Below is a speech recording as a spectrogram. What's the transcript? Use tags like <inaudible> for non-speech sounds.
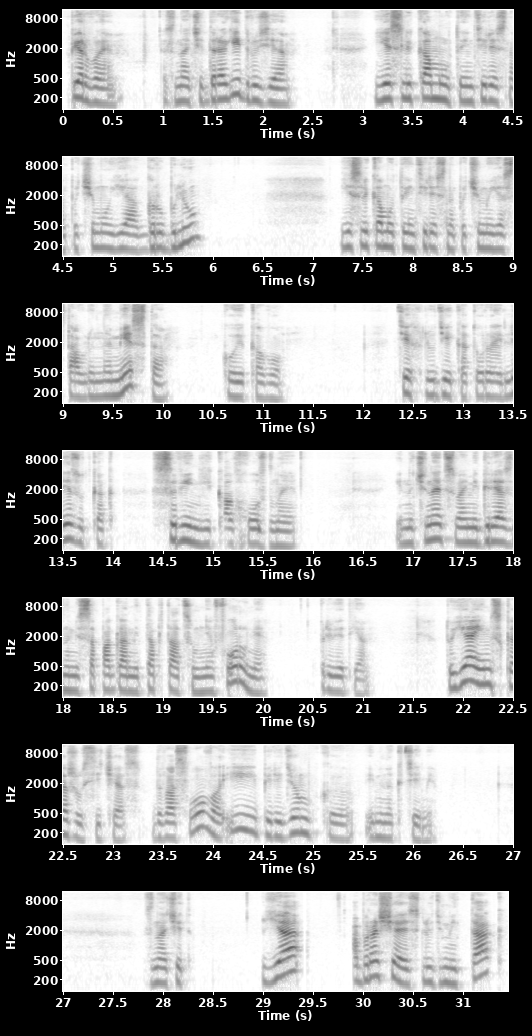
Первое. Значит, дорогие друзья, если кому-то интересно, почему я грублю, если кому-то интересно, почему я ставлю на место кое-кого, тех людей, которые лезут как свиньи колхозные и начинают своими грязными сапогами топтаться у меня в форуме, привет, я, то я им скажу сейчас два слова и перейдем к, именно к теме. Значит, я обращаюсь с людьми так,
